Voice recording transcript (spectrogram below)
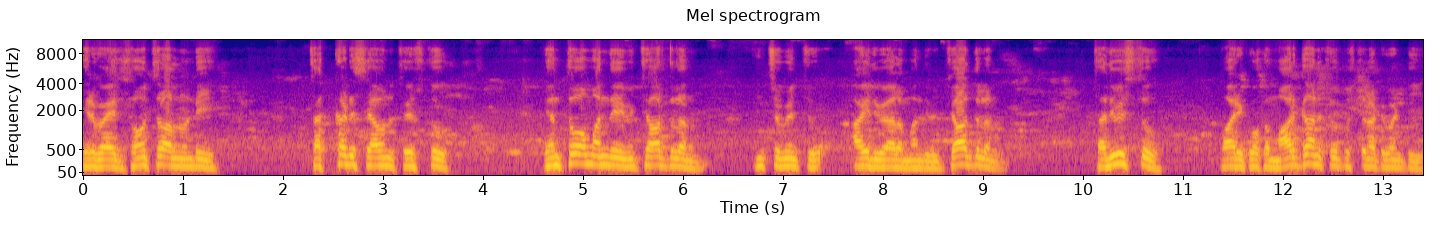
ఇరవై ఐదు సంవత్సరాల నుండి చక్కటి సేవను చేస్తూ ఎంతోమంది విద్యార్థులను ఇంచుమించు ఐదు వేల మంది విద్యార్థులను చదివిస్తూ వారికి ఒక మార్గాన్ని చూపిస్తున్నటువంటి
